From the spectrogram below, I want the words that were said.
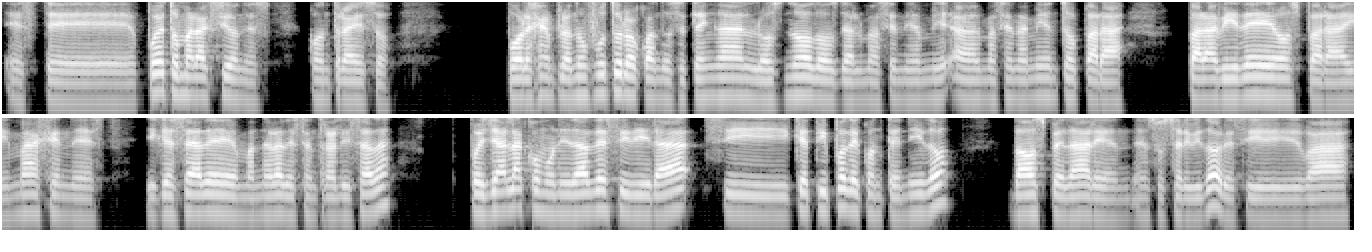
este, puede tomar acciones contra eso. Por ejemplo, en un futuro, cuando se tengan los nodos de almacenami- almacenamiento para, para videos, para imágenes y que sea de manera descentralizada, pues ya la comunidad decidirá si qué tipo de contenido va a hospedar en, sus servidores, si va,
